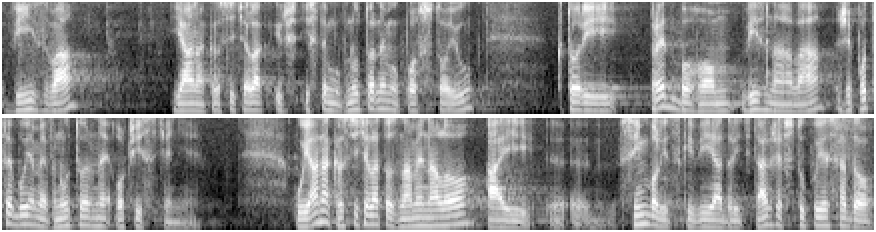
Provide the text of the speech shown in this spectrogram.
výzva Jána Krstiteľa k istému vnútornému postoju, ktorý pred Bohom vyznáva, že potrebujeme vnútorné očistenie. U Jana Krstiteľa to znamenalo aj e, e, symbolicky vyjadriť tak, že vstupuje sa do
